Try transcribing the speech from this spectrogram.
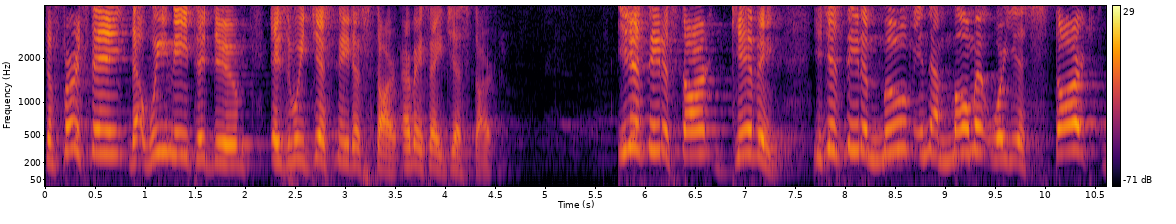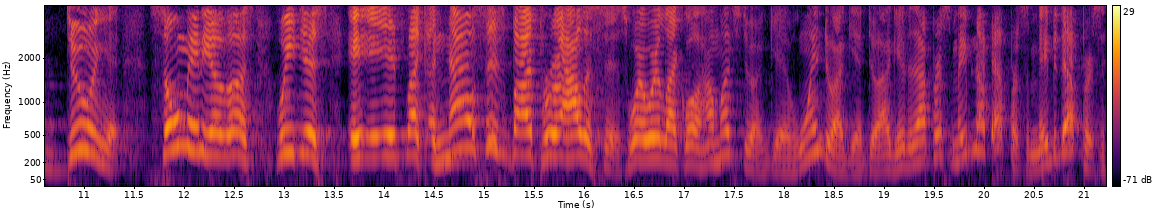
The first thing that we need to do is we just need to start. Everybody say, just start. You just need to start giving. You just need to move in that moment where you start doing it. So many of us, we just, it, it's like analysis by paralysis, where we're like, well, how much do I give? When do I give? Do I give to that person? Maybe not that person. Maybe that person.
